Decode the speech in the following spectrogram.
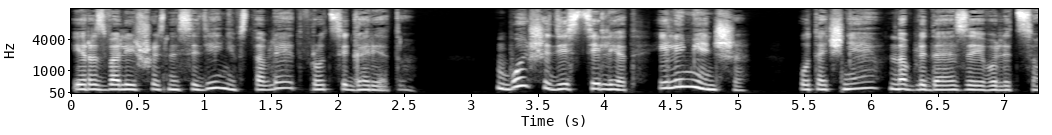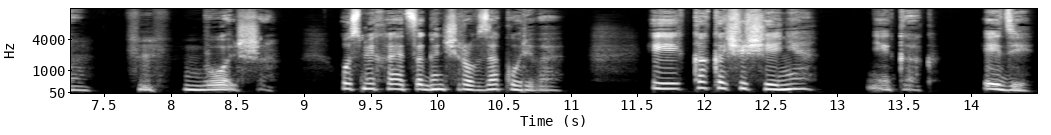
и, развалившись на сиденье, вставляет в рот сигарету. «Больше десяти лет или меньше?» — уточняю, наблюдая за его лицом. «Хм, «Больше», — усмехается Гончаров, закуривая. «И как ощущения?» «Никак. Иди»,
